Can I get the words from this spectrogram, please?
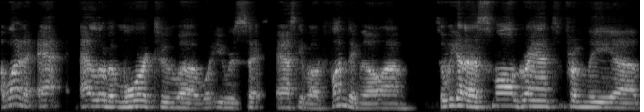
I wanted to add, add a little bit more to uh, what you were say, asking about funding, though. Um, so we got a small grant from the uh,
